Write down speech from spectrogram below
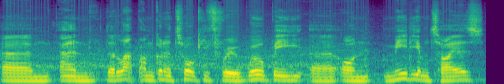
Um, and the lap I'm going to talk you through will be uh, on medium tyres.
